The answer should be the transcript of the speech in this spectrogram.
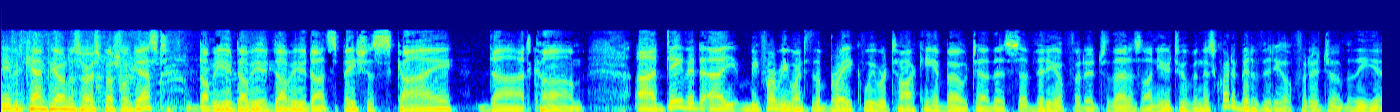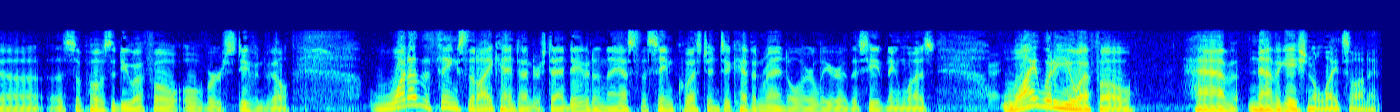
David Campione is our special guest. www.spacioussky.com. Uh, David, uh, before we went to the break, we were talking about uh, this uh, video footage that is on YouTube, and there's quite a bit of video footage of the uh, uh, supposed UFO over Stephenville. One of the things that I can't understand, David, and I asked the same question to Kevin Randle earlier this evening, was why would a UFO have navigational lights on it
